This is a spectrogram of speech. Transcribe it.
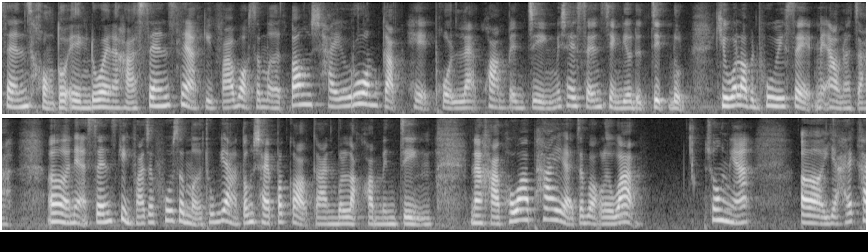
เซนส์ของตัวเองด้วยนะคะเซนส์เนี่ยกิ่งฟ้าบอกเสมอต้องใช้ร่วมกับเหตุผลและความเป็นจริง ไม่ใช่เซนส์อย่างเดียวเดี๋ยวจิตหลุด คิดว่าเราเป็นผู้วิเศษไม่เอานะจ๊ะเออเนี่ยเซนส์กิ่งฟ้าจะพูดเสมอทุกอย่างต้องใช้ประกอบการบนหลักความเป็นจริงนะคะ เพราะว่าไพ่อะจะบอกเลยว่าช่วงเนี้ย เอออย่าให้ใคร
